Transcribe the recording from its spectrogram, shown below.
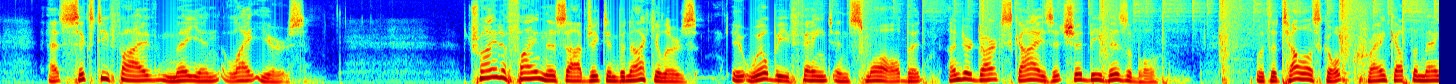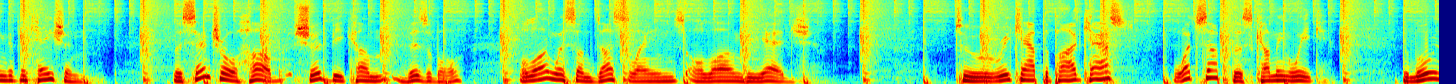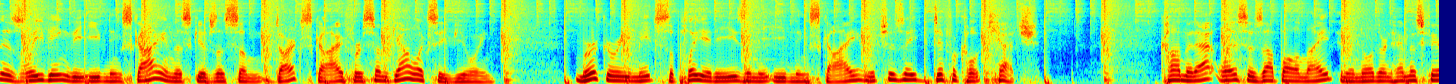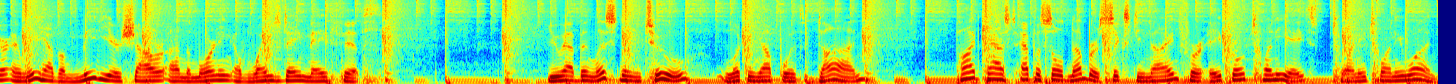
at 65 million light years. Try to find this object in binoculars. It will be faint and small, but under dark skies it should be visible. With the telescope, crank up the magnification. The central hub should become visible, along with some dust lanes along the edge. To recap the podcast, what's up this coming week? The moon is leaving the evening sky, and this gives us some dark sky for some galaxy viewing. Mercury meets the Pleiades in the evening sky, which is a difficult catch. Comet Atlas is up all night in the northern hemisphere, and we have a meteor shower on the morning of Wednesday, May 5th. You have been listening to Looking Up with Don, podcast episode number 69 for April 28th, 2021.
